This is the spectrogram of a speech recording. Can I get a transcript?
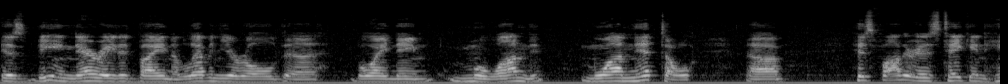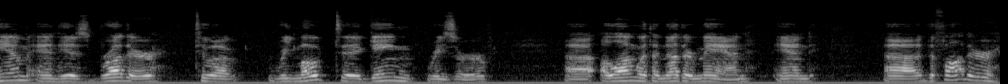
is being narrated by an 11-year-old uh, boy named Muan. Uh, his father has taken him and his brother to a remote uh, game reserve uh, along with another man, and uh, the father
